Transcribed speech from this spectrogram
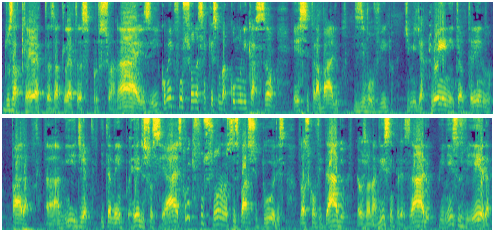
dos atletas, atletas profissionais e como é que funciona essa questão da comunicação, esse trabalho desenvolvido de media training, que é o treino para a mídia e também redes sociais. Como é que funcionam esses bastidores? Nosso convidado é o jornalista empresário Vinícius Vieira,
